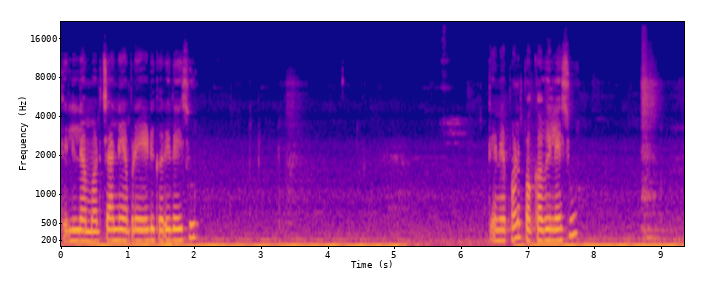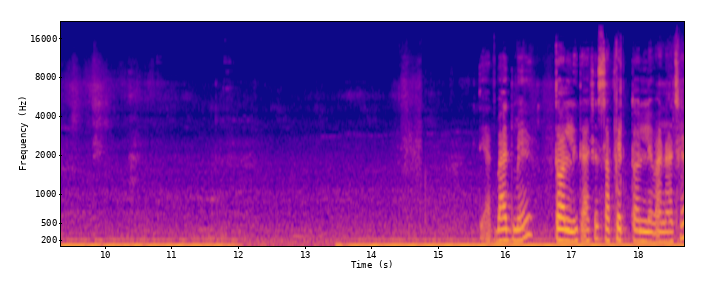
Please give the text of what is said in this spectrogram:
તે લીલા મરચાંને આપણે એડ કરી દઈશું. તેને પણ પકાવી લઈશું ત્યારબાદ મેં તલ લીધા છે, સફેદ તલ લેવાના છે.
